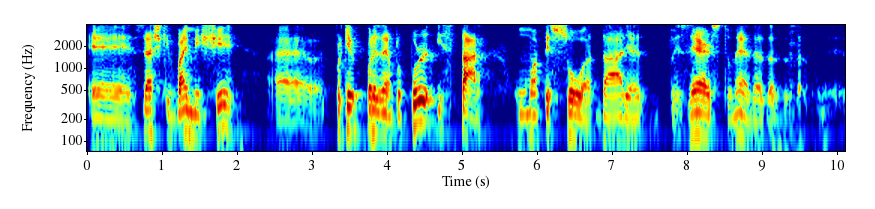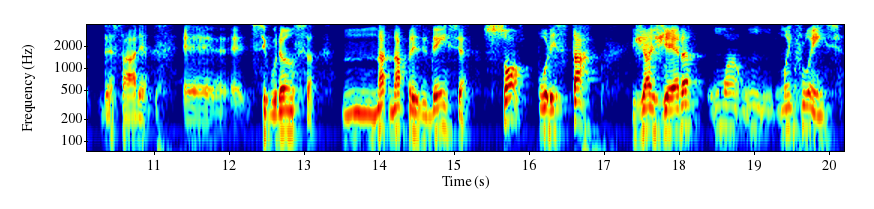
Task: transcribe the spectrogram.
é, você acha que vai mexer? É, porque, por exemplo, por estar uma pessoa da área do exército, né, da, da, da dessa área é, é, de segurança na, na, presidência, só por estar já gera uma, um, uma influência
